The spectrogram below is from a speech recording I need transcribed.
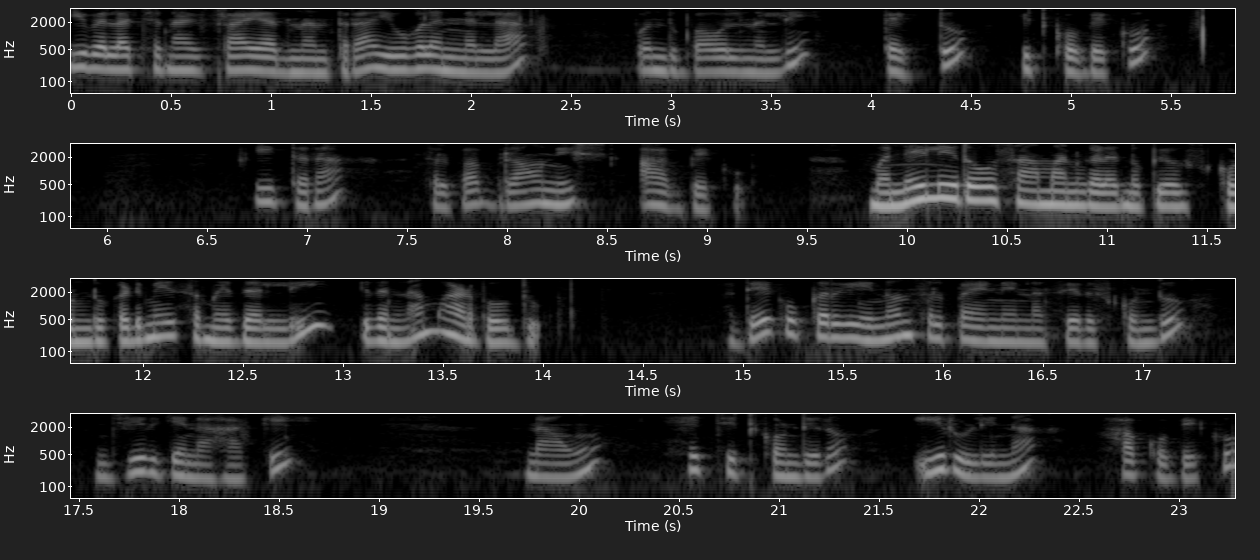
ಇವೆಲ್ಲ ಚೆನ್ನಾಗಿ ಫ್ರೈ ಆದ ನಂತರ ಇವುಗಳನ್ನೆಲ್ಲ ಒಂದು ಬೌಲ್ನಲ್ಲಿ ತೆಗೆದು ಇಟ್ಕೋಬೇಕು. ಈ ಥರ ಸ್ವಲ್ಪ ಬ್ರೌನಿಷ್ ಆಗಬೇಕು. ಮನೆಯಲ್ಲಿರೋ ಸಾಮಾನುಗಳನ್ನು ಉಪಯೋಗಿಸ್ಕೊಂಡು ಕಡಿಮೆ ಸಮಯದಲ್ಲಿ ಇದನ್ನು ಮಾಡ್ಬೋದು. ಅದೇ ಕುಕ್ಕರ್ಗೆ ಇನ್ನೊಂದು ಸ್ವಲ್ಪ ಎಣ್ಣೆಯನ್ನು ಸೇರಿಸ್ಕೊಂಡು ಜೀರಿಗೆನ ಹಾಕಿ ನಾವು ಹೆಚ್ಚಿಟ್ಕೊಂಡಿರೋ ಈರುಳ್ಳಿನ ಹಾಕೋಬೇಕು.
